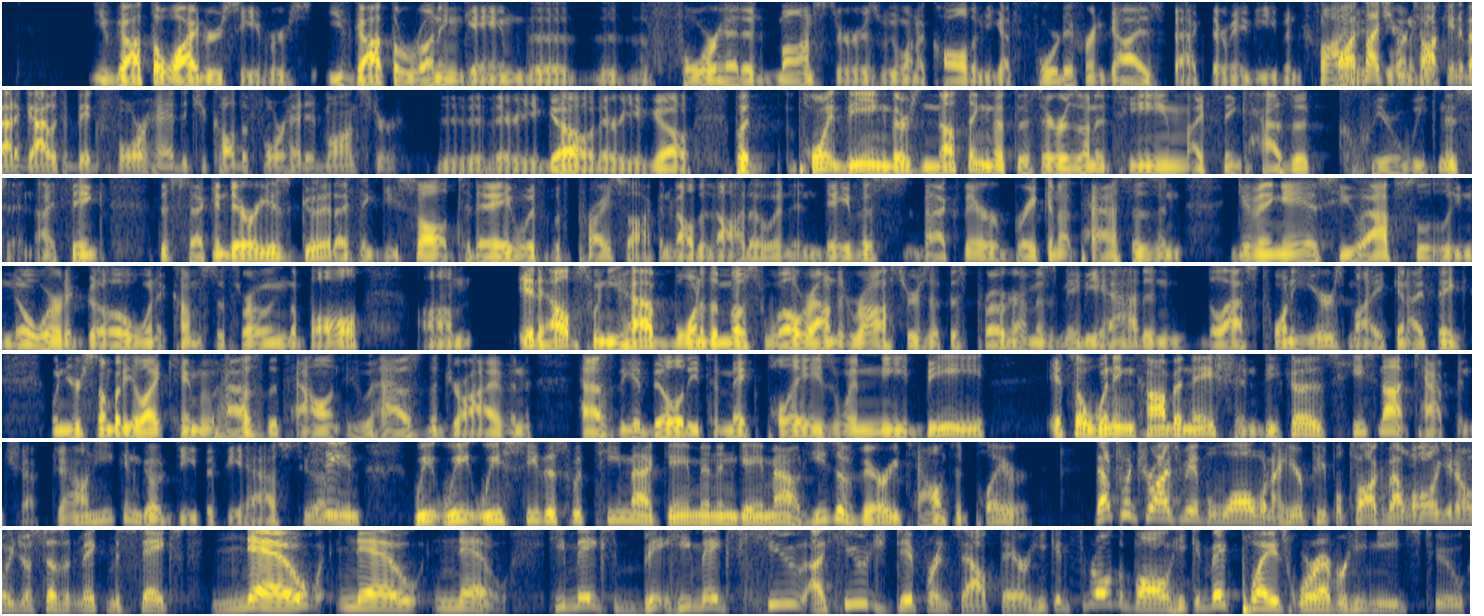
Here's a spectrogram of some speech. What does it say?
you've got the wide receivers, you've got the running game, the the the four headed monster, as we want to call them. You got four different guys back there, maybe even five. Oh, I thought you, you were talking go. about a guy with a big forehead that you called the four headed monster. There you go. There you go. But point being, there's nothing that this Arizona team, I think, has a clear weakness in. I think the secondary is good. I think you saw it today with with Prysock and Maldonado and, and Davis back there breaking up passes and giving ASU absolutely nowhere to go when it comes to throwing the ball. Um, it helps when you have one of the most well-rounded rosters that this program has maybe had in the last 20 years, Mike. And I think when you're somebody like him who has the talent, who has the drive, and has the ability to make plays when need be, it's a winning combination because he's not captain check down. He can go deep if he has to. See, I mean, we we we see this with T Mac game in and game out. He's a very talented player. That's what drives me up a wall when I hear people talk about, well, you know, he just doesn't make mistakes. No, no, no. He makes big, he makes huge a huge difference out there. He can throw the ball. He can make plays wherever he needs to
